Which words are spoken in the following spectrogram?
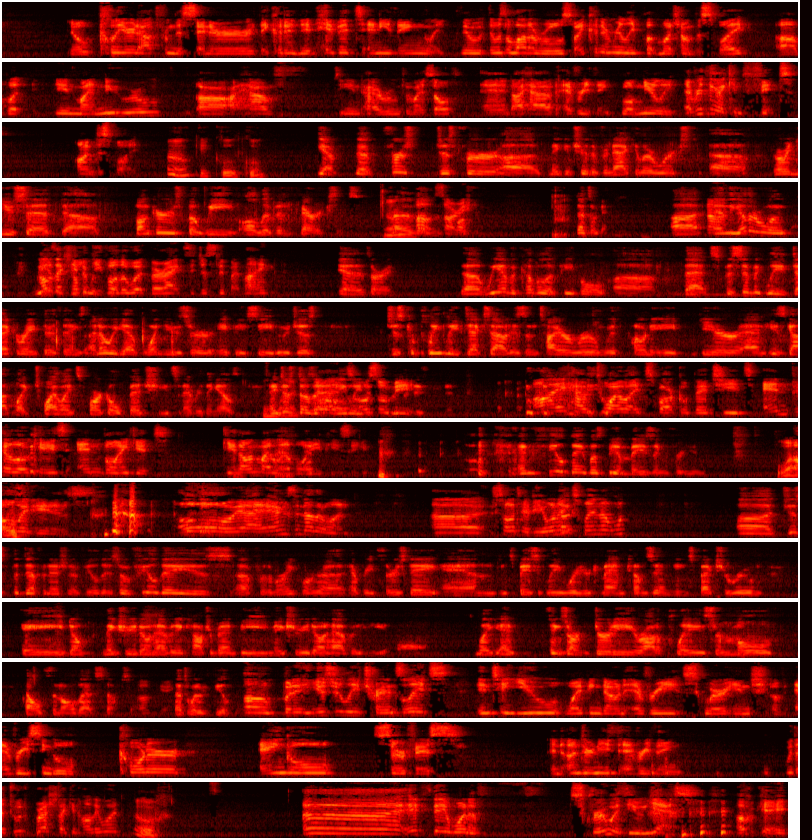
you know, cleared out from the center. They couldn't inhibit anything. Like there, there was a lot of rules, so I couldn't really put much on display. Uh, but in my new room, uh, I have the entire room to myself, and I have everything. Well, nearly everything I can fit on display. Oh, okay, cool, cool. Yeah, the first, just for uh, making sure the vernacular works, uh, Norman, you said uh, bunkers, but we all live in barracks. Oh. Oh, sorry. bunkers. That's okay. Uh, No. and the other one, we I was actually looking of- for the word barracks. It just slipped my mind. Yeah, that's all right. Uh, we have a couple of people uh, that specifically decorate their things. I know we have one user, APC, who just just completely decks out his entire room with pony gear, and he's got like Twilight Sparkle bed sheets and everything else. and he Oh just doesn't God. mainly That's also me. I have Twilight Sparkle bed sheets and pillowcase and blanket. Get on my level, APC. And field day must be amazing for you. Wow. Oh, it is. oh, yeah, here's another one. Uh, Santa, do you want to explain that one? Uh, just the definition of field day. So field day is uh, for the Marine Corps uh, every Thursday, and it's basically where your command comes in and inspects your room. A, don't make sure you don't have any contraband. B, make sure you don't have any uh, like things aren't dirty or out of place or mold, health, and all that stuff. So Okay. that's what it feels. Um, but it usually translates into you wiping down every square inch of every single corner, angle, surface, and underneath everything. With a toothbrush, like in Hollywood. Oh, Uh, if they want to f- screw with you, yes. Okay.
